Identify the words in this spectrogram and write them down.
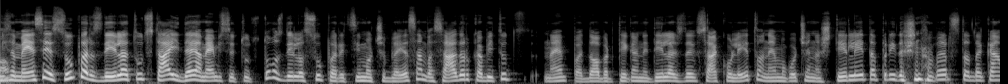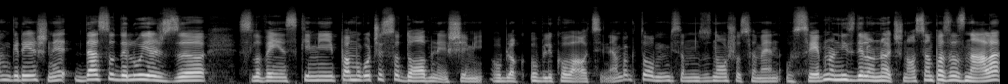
Mislim, meni se je super zdela tudi ta ideja, meni se je tudi to zdelo super. Recimo, če bi bila jaz ambasadorka, bi tudi, ne, pa dobro, tega ne delaš zdaj vsako leto, ne, mogoče na štiri leta prideš na vrsto, da kam greš, ne, da sodeluješ z slovenskimi, pa mogoče sodobnejšimi oblikovalci. Ne. Ampak to, mislim, znošal sem meni osebno, ni zdelo noč. No, sem pa zaznala,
